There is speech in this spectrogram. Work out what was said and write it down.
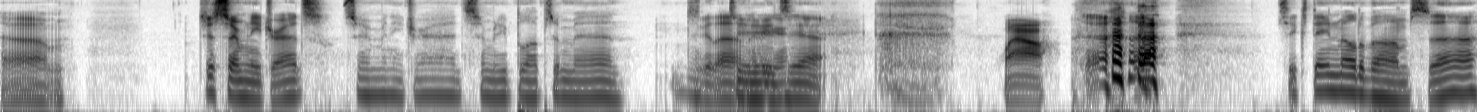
Um, just so many dreads. So many dreads. So many blobs of man. Look at that. Dudes, yeah. Wow. 16 melter bombs. Uh.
